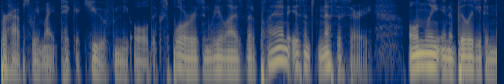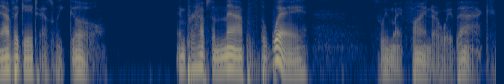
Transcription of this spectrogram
Perhaps we might take a cue from the old explorers and realize that a plan isn't necessary, only an ability to navigate as we go. And perhaps a map of the way, so we might find our way back.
